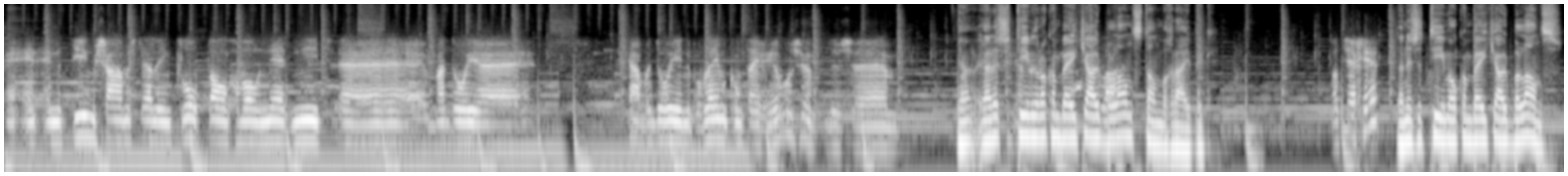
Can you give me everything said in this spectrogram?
En, en de teamsamenstelling klopt dan gewoon net niet, waardoor, je, ja, waardoor je in de problemen komt tegen Hilversum. Dus, ja, ja, is het team er ook een beetje uit balans dan, begrijp ik. Wat zeg je? Dan is het team ook een beetje uit balans.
